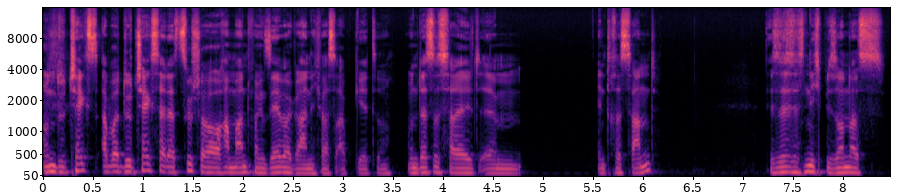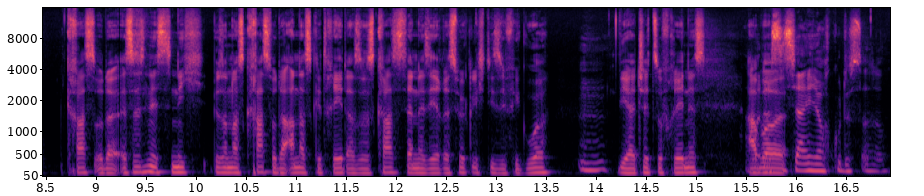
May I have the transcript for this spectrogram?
und du checkst, aber du checkst halt als Zuschauer auch am Anfang selber gar nicht, was abgeht. So. Und das ist halt ähm, interessant. Es ist jetzt nicht besonders krass oder es ist jetzt nicht besonders krass oder anders gedreht. Also das krasseste an der Serie ist wirklich diese Figur, Mhm. die halt schizophren ist. Aber, Aber, das ist ja eigentlich auch gutes, also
